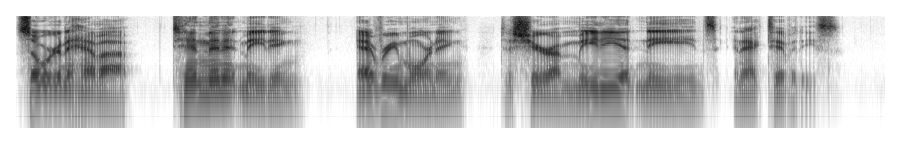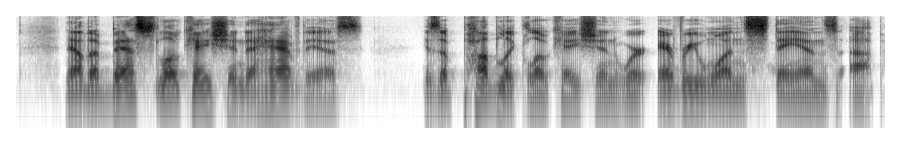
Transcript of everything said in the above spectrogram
So we're going to have a 10 minute meeting every morning to share immediate needs and activities. Now, the best location to have this is a public location where everyone stands up.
